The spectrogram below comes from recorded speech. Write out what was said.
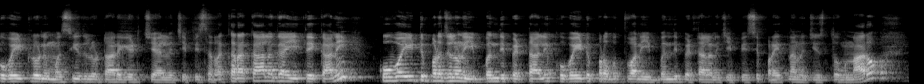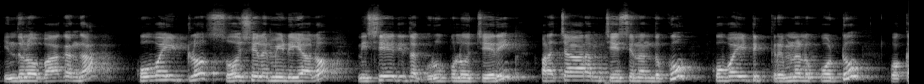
కువైట్లోని మసీదులు టార్గెట్ చేయాలని చెప్పేసి రకరకాలుగా అయితే కానీ కువైట్ ప్రజలను ఇబ్బంది పెట్టాలి కువైట్ ప్రభుత్వాన్ని ఇబ్బంది పెట్టాలని చెప్పేసి ప్రయత్నాలు చేస్తూ ఉన్నారు. ఇందులో భాగంగా కువైట్లో సోషల్ మీడియాలో నిషేధిత గ్రూపులో చేరి ప్రచారం చేసినందుకు కువైట్ క్రిమినల్ కోర్టు ఒక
